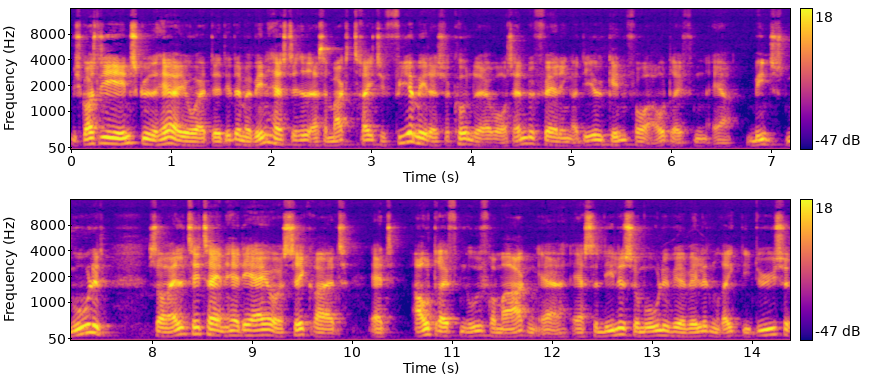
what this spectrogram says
Vi skal også lige indskyde her jo, at øh, det der med vindhastighed, altså maks 3-4 meter i sekundet er vores anbefaling, og det er jo igen for, at afdriften er mindst muligt. Så alle tiltagene her, det er jo at sikre, at, at afdriften ud fra marken er, er så lille som muligt ved at vælge den rigtige dyse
